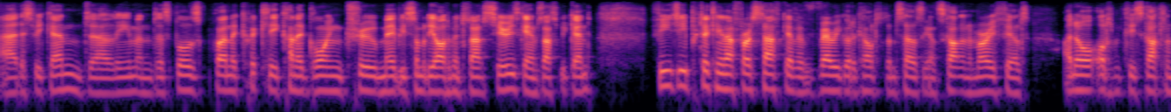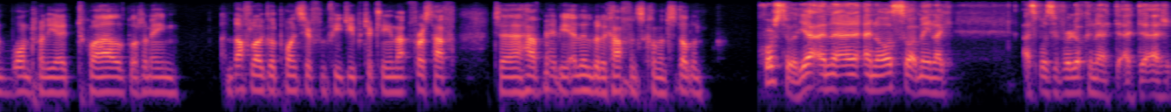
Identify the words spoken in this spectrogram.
uh, this weekend, uh, Liam, and I suppose kind of quickly kind of going through maybe some of the Autumn International Series games last weekend. Fiji, particularly in that first half, gave a very good account of themselves against Scotland and Murrayfield. I know ultimately Scotland won 28-12, but I mean an awful lot of good points here from Fiji, particularly in that first half, to have maybe a little bit of confidence coming to Dublin. Of course, they will. Yeah, and and also, I mean, like, I suppose if we're looking at at, at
